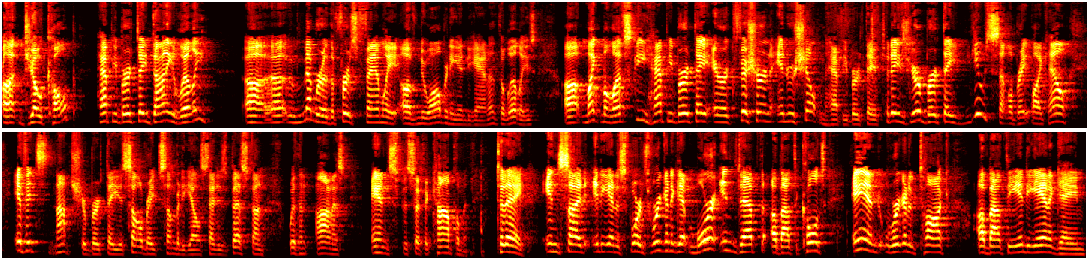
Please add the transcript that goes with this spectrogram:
Uh, Joe Culp, Happy birthday, Donnie Lilly, uh, a member of the first family of New Albany, Indiana, the Lillies. Uh, Mike Malevsky, happy birthday. Eric Fisher and Andrew Shelton, happy birthday. If today's your birthday, you celebrate like hell. If it's not your birthday, you celebrate somebody else. That is best done with an honest and specific compliment. Today, inside Indiana Sports, we're going to get more in depth about the Colts and we're going to talk about the Indiana game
